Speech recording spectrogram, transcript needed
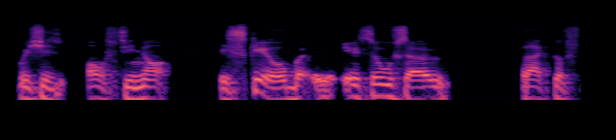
which is obviously not his skill, but it's also lack of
